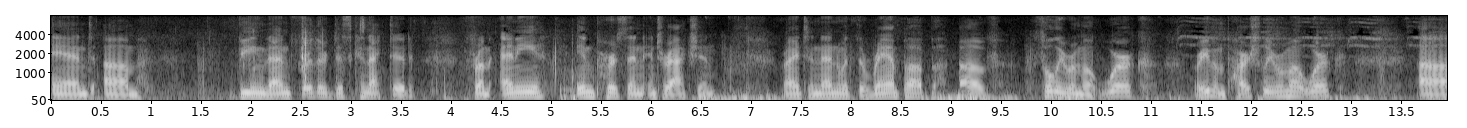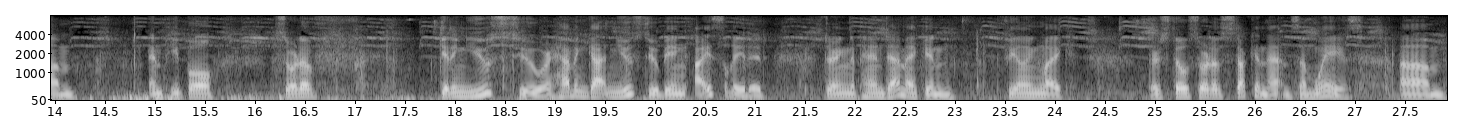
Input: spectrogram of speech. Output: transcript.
and um, being then further disconnected from any in-person interaction, right? And then with the ramp up of fully remote work or even partially remote work, um, and people sort of getting used to or having gotten used to being isolated during the pandemic and feeling like they're still sort of stuck in that in some ways. Um,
